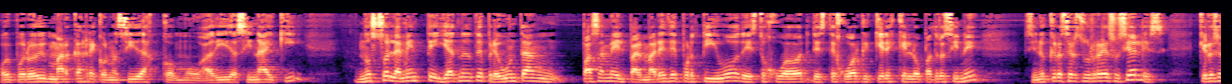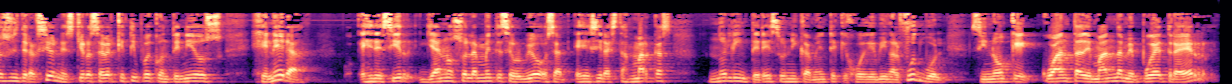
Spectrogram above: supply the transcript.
hoy por hoy marcas reconocidas como Adidas y Nike, no solamente ya no te preguntan, pásame el palmarés deportivo de estos jugadores, de este jugador que quieres que lo patrocine, sino quiero saber sus redes sociales, quiero saber sus interacciones, quiero saber qué tipo de contenidos genera. Es decir, ya no solamente se volvió, o sea, es decir, a estas marcas no le interesa únicamente que juegue bien al fútbol, sino que cuánta demanda me puede traer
